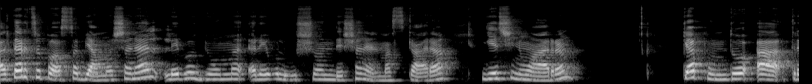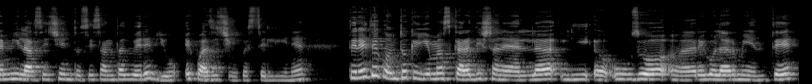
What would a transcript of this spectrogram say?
Al terzo posto abbiamo Chanel Le Volume Revolution de Chanel Mascara 10 Noir che appunto ha 3662 review e quasi 5 stelline. Tenete conto che io i mascara di Chanel li uh, uso uh, regolarmente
